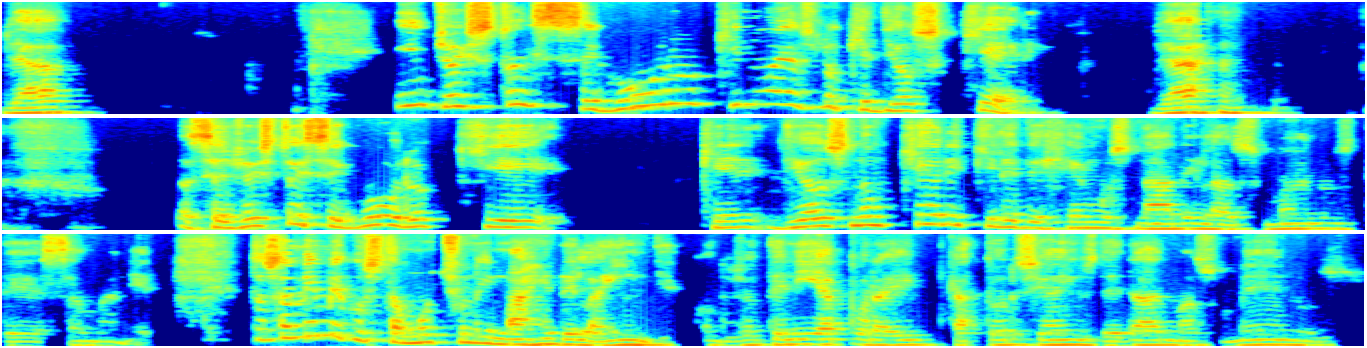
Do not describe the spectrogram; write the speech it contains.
Já? E eu estou seguro que não é o que Deus quer, já? Ou seja, eu estou seguro que que Dios no quiere que le dejemos nada en las manos de esa manera. Entonces a mí me gusta mucho una imagen de la India, cuando yo tenía por ahí 14 años de edad más o menos,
